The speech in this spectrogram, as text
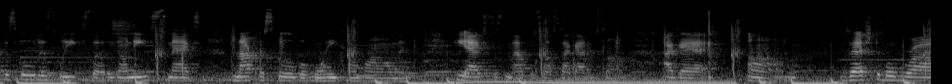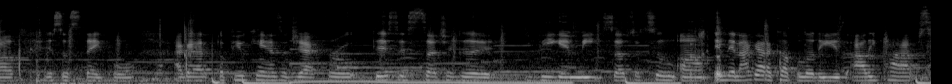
Back to school this week, so he gonna need snacks. Not for school, but when he come home and he asked for some applesauce, I got him some. I got um, vegetable broth. It's a staple. I got a few cans of jackfruit. This is such a good vegan meat substitute. Um, and then I got a couple of these Olipops.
